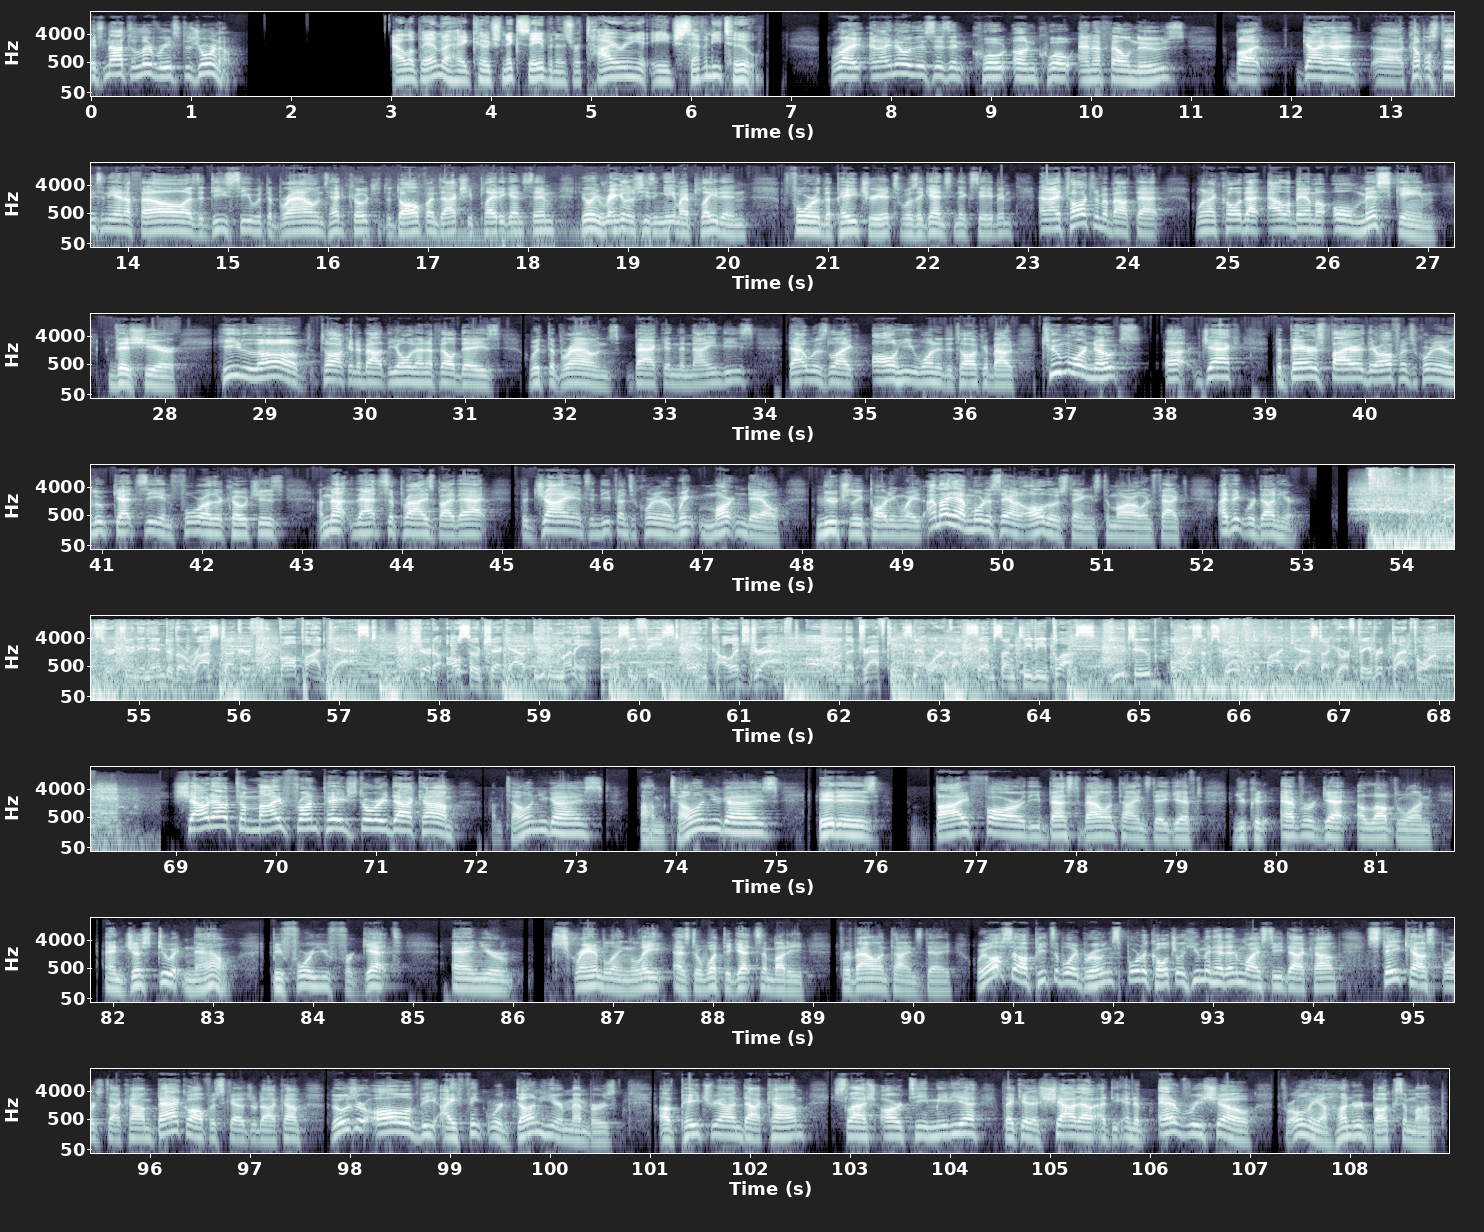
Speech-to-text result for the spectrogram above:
It's not delivery, it's DiGiorno. Alabama head coach Nick Saban is retiring at age 72. Right. And I know this isn't quote unquote NFL news, but guy had uh, a couple stints in the NFL as a DC with the Browns, head coach with the Dolphins. I actually played against him. The only regular season game I played in for the Patriots was against Nick Saban. And I talked to him about that when I called that Alabama Ole Miss game this year. He loved talking about the old NFL days with the Browns back in the 90s. That was like all he wanted to talk about. Two more notes, uh, Jack. The Bears fired their offensive coordinator, Luke Getsy, and four other coaches. I'm not that surprised by that. The Giants and defensive coordinator Wink Martindale mutually parting ways. I might have more to say on all those things tomorrow. In fact, I think we're done here. Thanks for tuning in to the Ross Tucker Football Podcast. Make sure to also check out Even Money, Fantasy Feast, and College Draft, all on the DraftKings Network on Samsung TV Plus, YouTube, or subscribe to the podcast on your favorite platform. Shout out to myfrontpagestory.com. I'm telling you guys, I'm telling you guys, it is by far the best Valentine's Day gift you could ever get a loved one. And just do it now before you forget and you're scrambling late as to what to get somebody for Valentine's Day. We also have Pizza Boy Brewing, Sporticulture, HumanHeadNYC.com, SteakhouseSports.com, BackOfficeSchedule.com. Those are all of the I think we're done here members of Patreon.com slash RT Media that get a shout out at the end of every show for only a hundred bucks a month.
